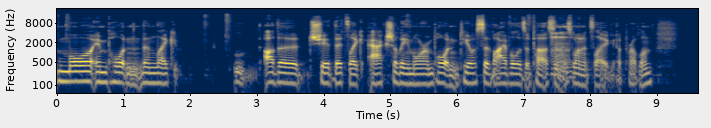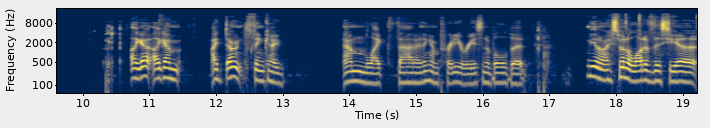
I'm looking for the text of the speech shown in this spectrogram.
more important than like other shit that's like actually more important to your survival as a person is Mm. when it's like a problem like I, like I'm I don't think I am like that. I think I'm pretty reasonable, but you know, I spent a lot of this year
